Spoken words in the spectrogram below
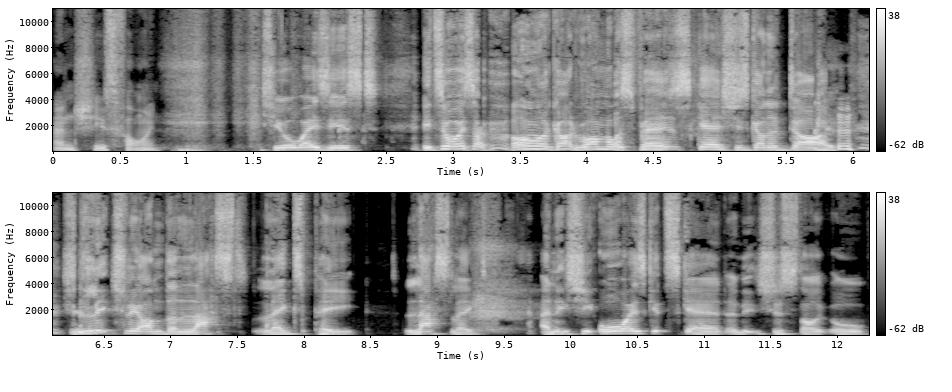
and she's fine. She always is. It's always like, oh my god, one more spare scare, she's gonna die. she's literally on the last legs, Pete. Last legs, and it, she always gets scared, and it's just like, oh,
